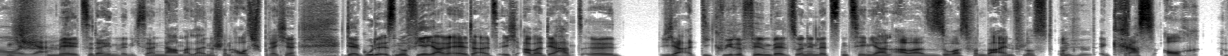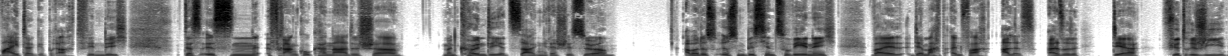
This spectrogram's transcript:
Oh, ich ja. schmelze dahin, wenn ich seinen Namen alleine schon ausspreche. Der Gute ist nur vier Jahre älter als ich, aber der hat äh, ja die queere Filmwelt so in den letzten zehn Jahren aber sowas von beeinflusst und mhm. krass auch weitergebracht, finde ich. Das ist ein franco-kanadischer, man könnte jetzt sagen Regisseur, aber das ist ein bisschen zu wenig, weil der macht einfach alles. Also der führt Regie,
